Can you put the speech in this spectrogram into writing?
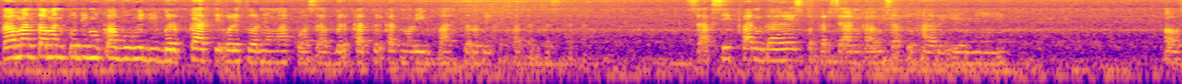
Teman-temanku di muka bumi diberkati oleh Tuhan yang Maha Kuasa, berkat-berkat melimpah terlebih kekuatan kesehatan. Saksikan guys pekerjaan kami satu hari ini. Oh,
